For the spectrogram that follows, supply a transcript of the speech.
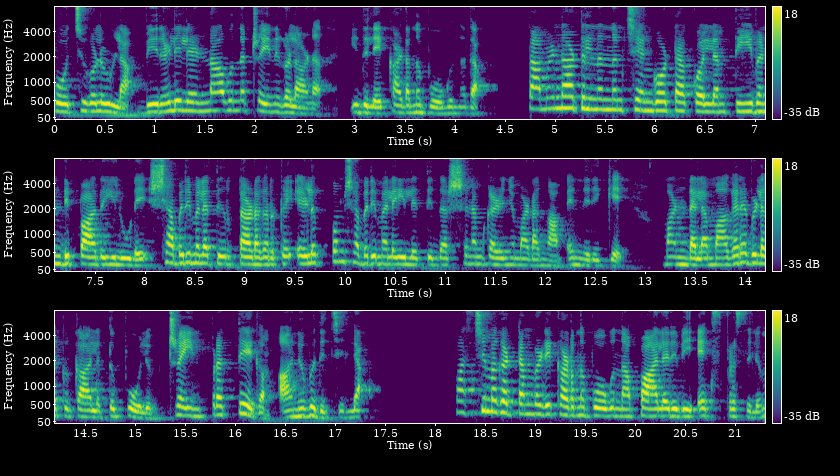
കോച്ചുകളുള്ള വിരലിലെണ്ണാവുന്ന ട്രെയിനുകളാണ് ഇതിലെ കടന്നു പോകുന്നത്. തമിഴ്നാട്ടിൽ നിന്നും ചെങ്കോട്ട കൊല്ലം തീവണ്ടിപ്പാതയിലൂടെ ശബരിമല തീർത്ഥാടകർക്ക് എളുപ്പം ശബരിമലയിലെത്തി ദർശനം കഴിഞ്ഞു മടങ്ങാം എന്നിരിക്കെ. മണ്ഡല മകരവിളക്ക് കാലത്ത് പോലും ട്രെയിൻ പ്രത്യേകം അനുവദിച്ചില്ല. പശ്ചിമഘട്ടം വഴി കടന്നു പോകുന്ന പാലരുവി എക്സ്പ്രസിലും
